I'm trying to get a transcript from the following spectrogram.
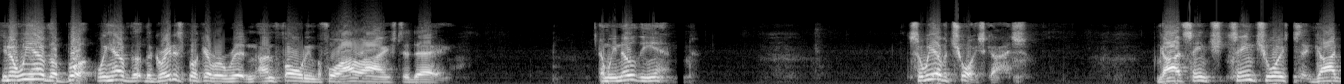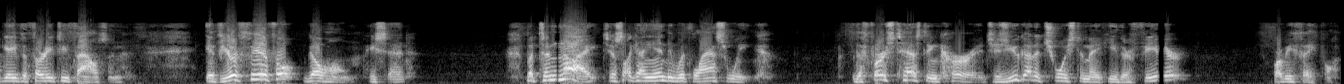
You know, we have the book. We have the, the greatest book ever written unfolding before our eyes today. And we know the end. So we have a choice, guys. God, same, same choice that God gave the 32,000. If you're fearful, go home, he said. But tonight, just like I ended with last week, the first test in courage is you got a choice to make either fear or be faithful.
